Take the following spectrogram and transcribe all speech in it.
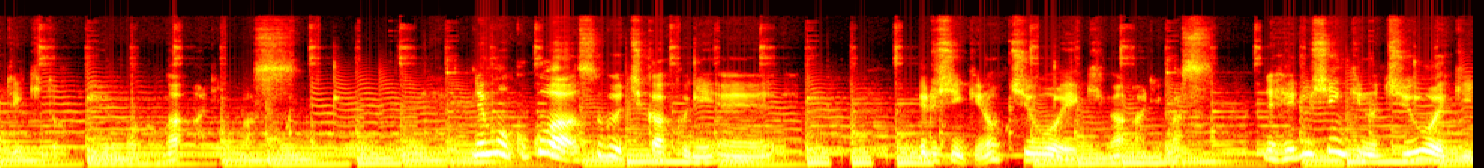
的というものがあります。でもうここはすぐ近くに、えーヘルシンキの中央駅があります。でヘルシンキの中央駅っ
